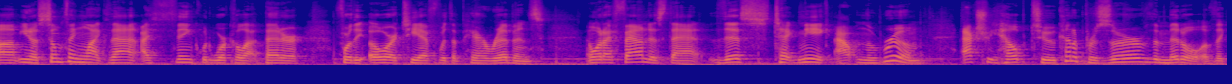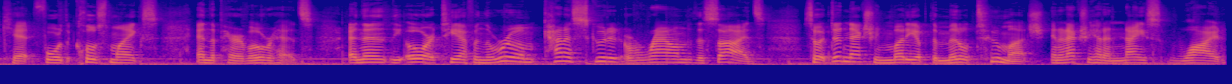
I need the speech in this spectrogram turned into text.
um, you know, something like that, I think would work a lot better for the ORTF with a pair of ribbons. And what I found is that this technique out in the room actually helped to kind of preserve the middle of the kit for the close mics and the pair of overheads. And then the ORTF in the room kind of scooted around the sides. So it didn't actually muddy up the middle too much, and it actually had a nice wide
